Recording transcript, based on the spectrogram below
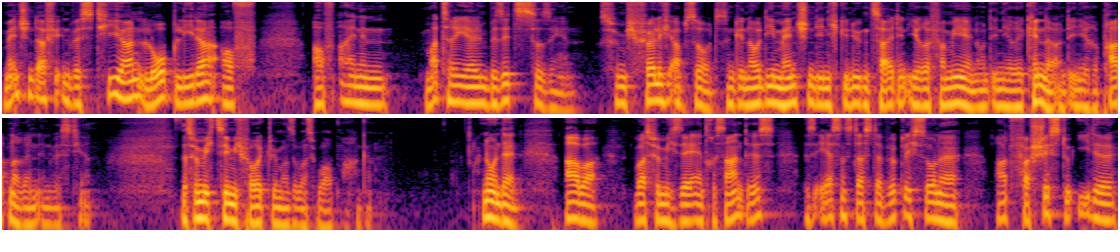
Menschen dafür investieren, Loblieder auf, auf einen materiellen Besitz zu singen. Das ist für mich völlig absurd. Das sind genau die Menschen, die nicht genügend Zeit in ihre Familien und in ihre Kinder und in ihre Partnerinnen investieren. Das ist für mich ziemlich verrückt, wie man sowas überhaupt machen kann. Nun denn, aber was für mich sehr interessant ist, ist erstens, dass da wirklich so eine Art faschistoide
